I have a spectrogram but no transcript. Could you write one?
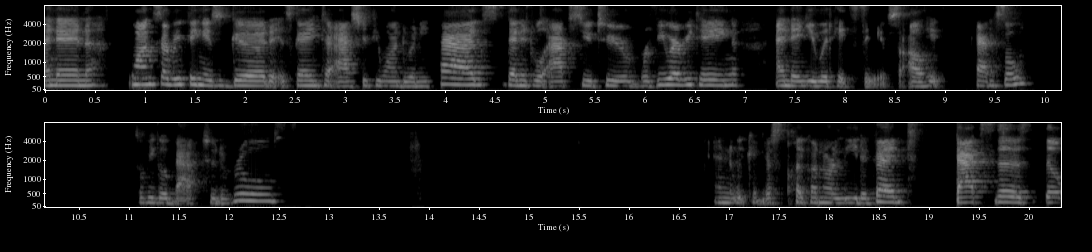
And then once everything is good, it's going to ask you if you want to do any tags. Then it will ask you to review everything, and then you would hit save. So I'll hit cancel. So we go back to the rules. And we can just click on our lead event. That's the, the,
